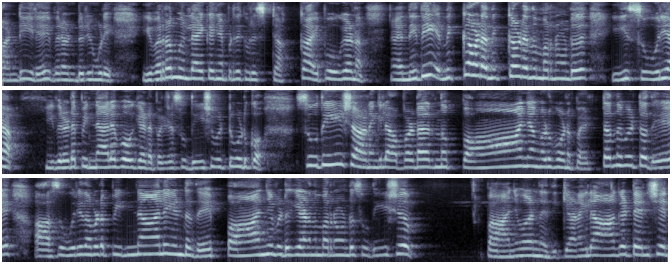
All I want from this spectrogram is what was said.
വണ്ടിയിൽ ഇവർ രണ്ടുപേരും കൂടി. ഇവരുടെ മുന്നിലായി കഴിഞ്ഞപ്പോഴത്തേക്ക് ഇവർ സ്റ്റക്കായി പോവുകയാണ്. നിധി നിൽക്കവിടെ നിൽക്കവിടെ എന്ന് പറഞ്ഞുകൊണ്ട് ഈ സൂര്യ ഇവരുടെ പിന്നാലെ പോവുകയാണ്. പക്ഷെ സുധീഷ് വിട്ടുകൊടുക്കോ സുധീഷ് ആണെങ്കിൽ അവിടെ നിന്ന് പാഞ്ഞ് അങ്ങോട്ട് പോകണം പെട്ടെന്ന് വിട്ടതേ ആ സൂര്യ നമ്മുടെ പിന്നാലെയുണ്ട്. ദേ പാഞ്ഞ് വിടുകയാണെന്ന് പറഞ്ഞുകൊണ്ട് സുധീഷ് പാഞ്ഞു വേണം നദിക്കുകയാണെങ്കിൽ ആകെ ടെൻഷൻ.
